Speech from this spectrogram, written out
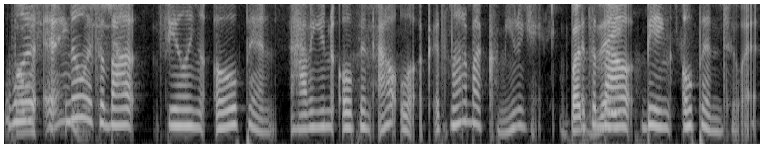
well, things uh, no, it's about feeling open, having an open outlook. It's not about communicating. But it's they- about being open to it.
